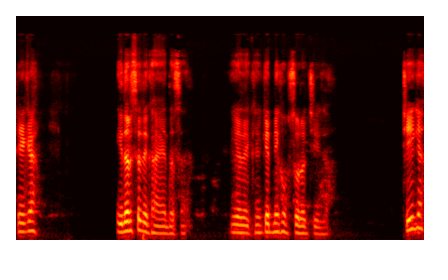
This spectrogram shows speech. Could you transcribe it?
ठीक है? इधर से दिखाएँ, इधर से। ये देखें, कितनी खूबसूरत चीज़ है। ठीक है?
